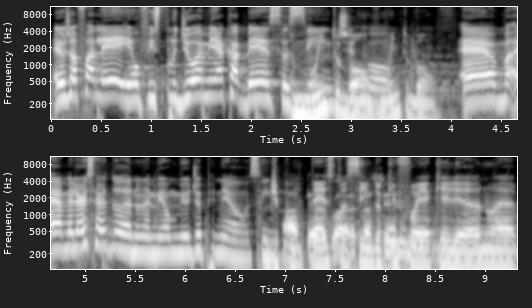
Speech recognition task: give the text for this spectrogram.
Eu já falei, eu fiz- explodiu a minha cabeça, assim. muito tipo, bom, muito bom. É, é a melhor série do ano, na minha humilde opinião, assim. De Até contexto, assim, tá do que foi mesmo. aquele ano é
